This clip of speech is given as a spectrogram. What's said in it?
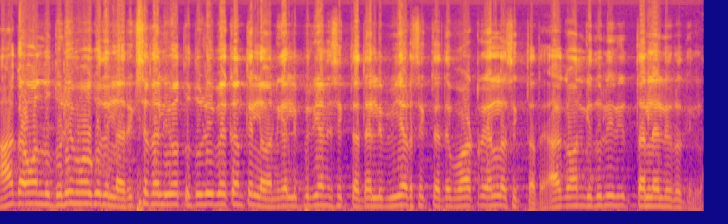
ಆಗ ಒಂದು ದುಡಿಮೆ ಹೋಗೋದಿಲ್ಲ. ರಿಕ್ಷಾದಲ್ಲಿ ಇವತ್ತು ದುಡಿಬೇಕಂತಿಲ್ಲ ಅವನಿಗೆ. ಅಲ್ಲಿ ಬಿರಿಯಾನಿ ಸಿಗ್ತದೆ, ಅಲ್ಲಿ ಬಿಯರ್ ಸಿಗ್ತದೆ ವಾಟರ್ ಎಲ್ಲ ಸಿಗ್ತದೆ. ಆಗ ಅವನಿಗೆ ದುಡಿ, ತಲೆಯಲ್ಲಿ ಇರೋದಿಲ್ಲ.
